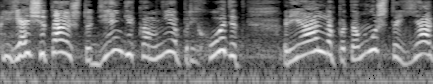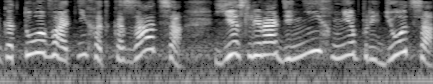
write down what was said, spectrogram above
Я считаю, что деньги ко мне приходят реально потому, что я готова от них отказаться, если ради них мне придется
